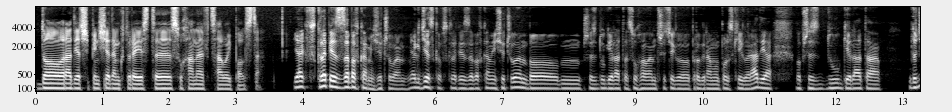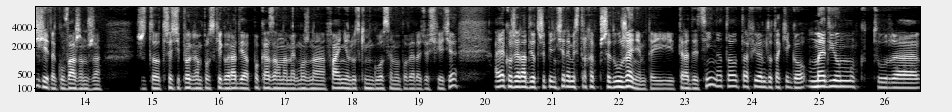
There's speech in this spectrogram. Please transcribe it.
do Radia 357, które jest słuchane w całej Polsce? Jak w sklepie z zabawkami się czułem. Jak dziecko w sklepie z zabawkami się czułem, bo mm, przez długie lata słuchałem trzeciego programu Polskiego Radia, bo przez długie lata, do dzisiaj tak uważam, że że to trzeci program Polskiego Radia pokazał nam, jak można fajnie, ludzkim głosem opowiadać o świecie. A jako, że Radio 357 jest trochę przedłużeniem tej tradycji, no to trafiłem do takiego medium, które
